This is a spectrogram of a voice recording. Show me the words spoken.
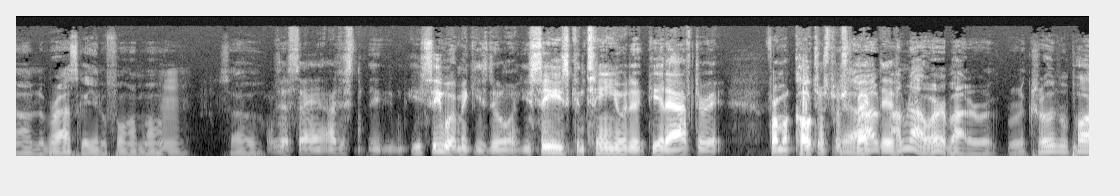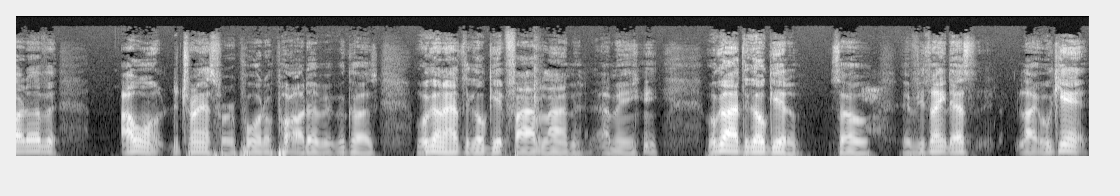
um, Nebraska uniform on. Mm. So I'm just saying. I just you see what Mickey's doing. You see he's continuing to get after it from a coaching's perspective. Yeah, I, am not worried about the re- recruiting part of it. I want the transfer portal part of it because we're gonna have to go get five linemen. I mean, we're gonna have to go get them. So if you think that's like we can't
